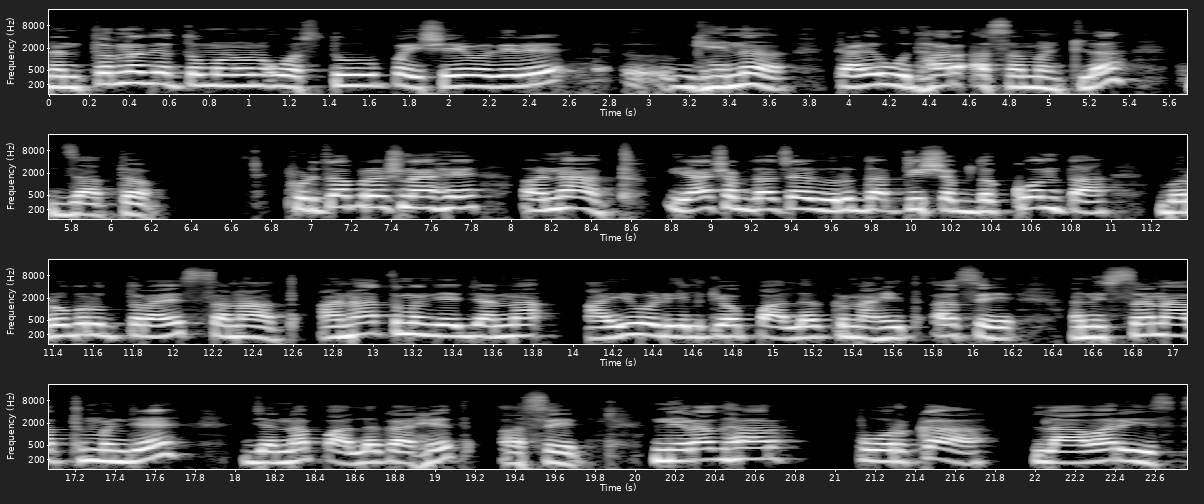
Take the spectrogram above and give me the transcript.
नंतरनं देतो म्हणून वस्तू पैसे वगैरे घेणं त्यावेळी उधार असं म्हटलं जातं. पुढचा प्रश्न आहे अनाथ. या शब्दाच्या विरुद्धार्थी शब्द कोणता? बरोबर उत्तर आहे सनाथ. अनाथ म्हणजे ज्यांना आई वडील किंवा पालक नाहीत असे आणि सनाथ म्हणजे ज्यांना पालक आहेत असे. निराधार पोरका लावारिस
